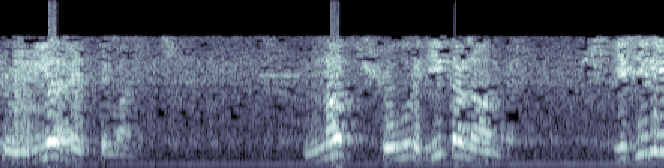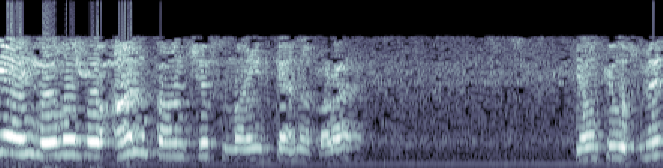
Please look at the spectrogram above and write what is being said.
شعوریہ ہے استعمال نفس شعور ہی کا نام ہے۔ اسی لیے ان لوگوں کو انکانشیس مائنڈ کہنا پڑا ہے، کیونکہ اس میں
